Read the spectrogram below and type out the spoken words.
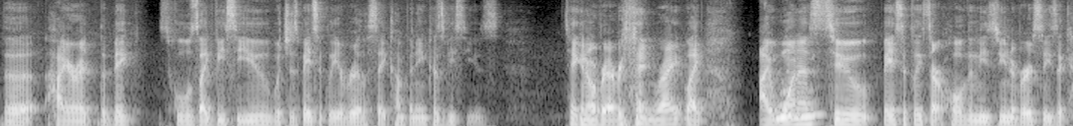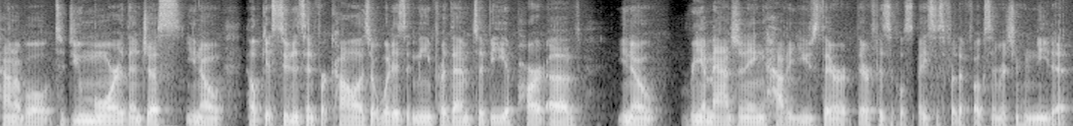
the higher ed, the big schools like VCU, which is basically a real estate company because VCU's taken over everything, right? Like I want mm-hmm. us to basically start holding these universities accountable to do more than just, you know, help get students in for college. But what does it mean for them to be a part of, you know, reimagining how to use their their physical spaces for the folks in Richmond who need it?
